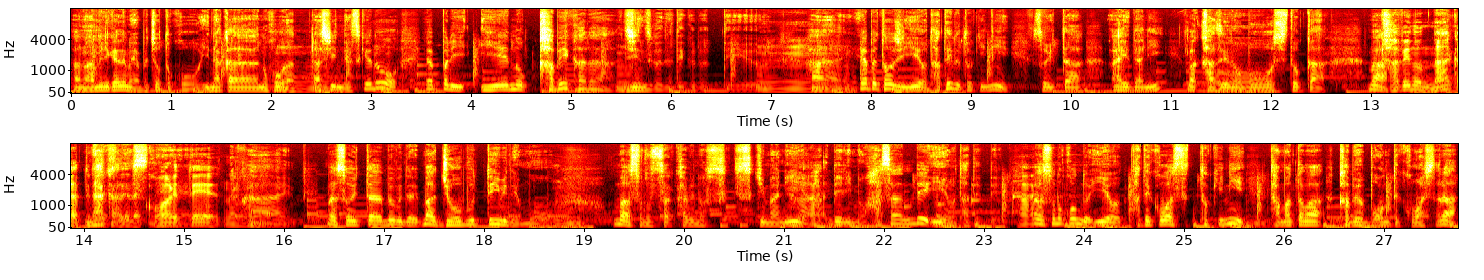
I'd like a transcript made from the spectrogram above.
あのアメリカでもやっぱちょっとこう田舎の方だらしいんですけど、やっぱり家の壁からジーンズが出てくるっていう、はい、やっぱり当時家を建てる時にそういった間に、まあ、風の防止とか、まあ、壁の中ってことですね。壊れてなるほど、はい。まあ、そういった部分で、まあ、丈夫っていう意味でも、うん。まあ、その壁の隙間にデニムを挟んで家を建てて、はい、その今度家を建て壊す時にたまたま壁をボンって壊したら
